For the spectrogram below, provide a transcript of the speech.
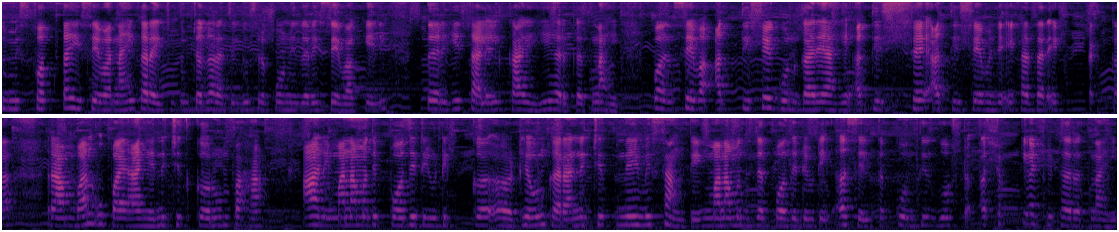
तुम्ही स्वतः ही सेवा नाही करायची. तुमच्या घरातील दुसरं कोणी जरी सेवा केली तरीही चालेल काहीही हरकत नाही. पण सेवा अतिशय गुणकारी आहे. अतिशय अतिशय म्हणजे एक हजार एक टक्का रामबाण उपाय आहे. निश्चित करून पहा. आणि मनामध्ये पॉझिटिव्हिटी क ठेवून करा. निश्चित नेहमीच सांगते मनामध्ये जर पॉझिटिव्हिटी असेल तर कोणतीच गोष्ट अशक्य अशी ठरत नाही.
